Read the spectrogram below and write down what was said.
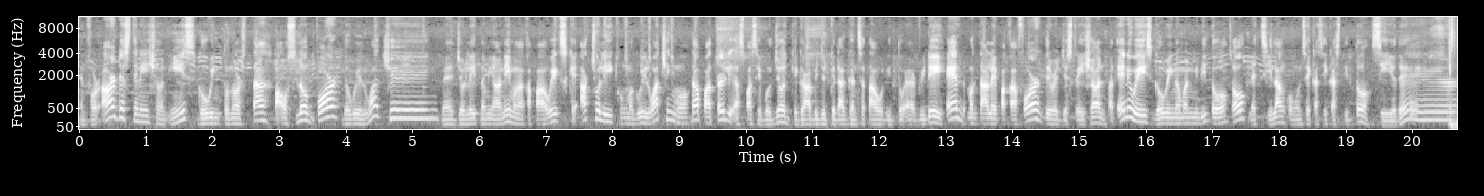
And for our destination is going to North ta, Paoslob for the whale watching. Medyo late na mi ani mga kapawiks kay actually kung mag whale watching mo dapat early as possible jud kay grabe jud kadagan sa tao dito every day and magtalay pa ka for the registration. But anyways, going naman mi dito. So, let's see lang kung unsay kasikas dito. See you there.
